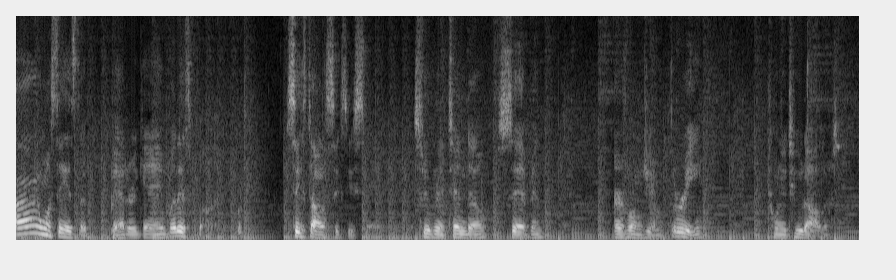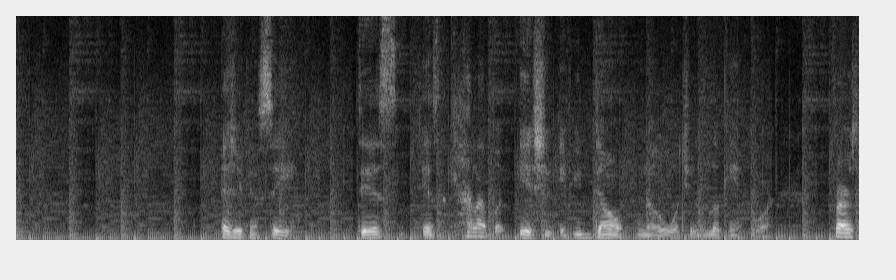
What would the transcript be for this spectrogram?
I to say it's a better game, but it's fun. $6.60. Super Nintendo, 7 Earthworm Jim 3, $22. As you can see, this is kind of an issue if you don't know what you're looking for. First,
